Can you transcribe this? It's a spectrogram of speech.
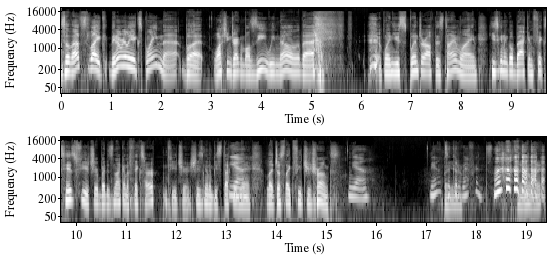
So that's like they don't really explain that, but watching Dragon Ball Z, we know that when you splinter off this timeline, he's going to go back and fix his future, but it's not going to fix her future. She's going to be stuck Yeah. in there like just like future Trunks. Yeah. Yeah, it's But a good reference. I know, right?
